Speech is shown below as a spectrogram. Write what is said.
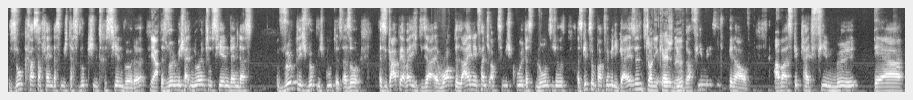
so krasser Fan, dass mich das wirklich interessieren würde. Ja. Das würde mich halt nur interessieren, wenn das wirklich, wirklich gut ist. Also es gab ja, weiß ich, dieser äh, Walk the Line, den fand ich auch ziemlich cool, das lohnt sich. Und es gibt so ein paar Filme, die geil sind. Johnny Cash, äh, Biografiemäßig, ne? genau. Aber es gibt halt viel Müll, der,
